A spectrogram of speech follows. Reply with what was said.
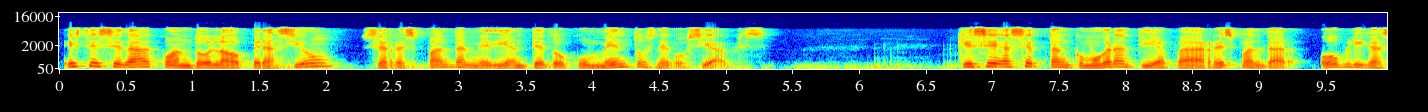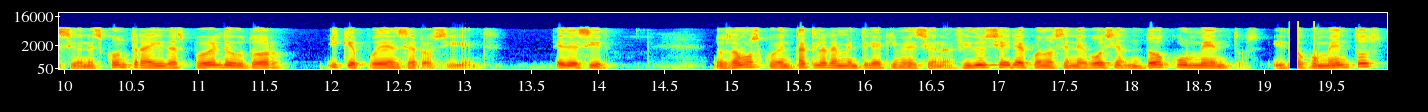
Este se da cuando la operación se respalda mediante documentos negociables que se aceptan como garantía para respaldar obligaciones contraídas por el deudor y que pueden ser los siguientes. Es decir, nos damos cuenta claramente que aquí menciona fiduciaria cuando se negocian documentos y documentos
